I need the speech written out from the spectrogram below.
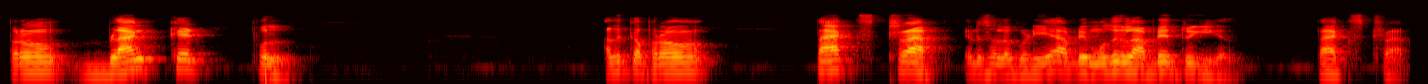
அப்புறம் பிளாங்கெட் புல் அதுக்கப்புறம் பேக் ஸ்ட்ராப் என்று சொல்லக்கூடிய அப்படியே முதுகில் அப்படியே தூக்கிக்கிறது. பேக் ஸ்ட்ராப்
